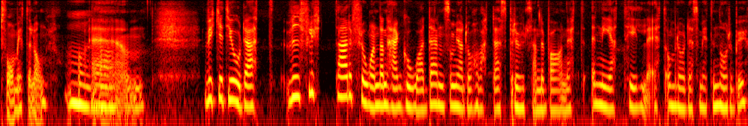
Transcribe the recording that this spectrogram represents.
två meter lång. mm, Ja. Ehm, vilket gjorde att vi flyttar från den här gården som jag då har varit det sprudlande barnet ner till ett område som heter Norrby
